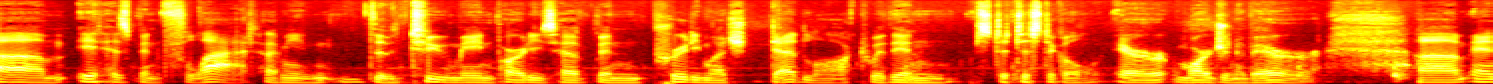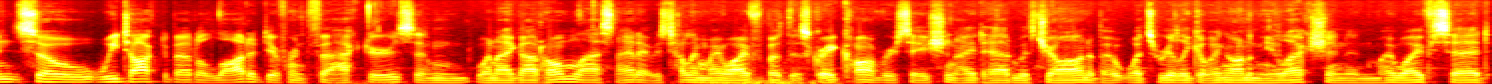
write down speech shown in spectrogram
um, it has been flat. I mean, the two main parties have been pretty much deadlocked within statistical error margin of error. Um, and so we talked about a lot of different factors. And when I got home last night, I was telling my wife about this great conversation I'd had with John about what's really going on in the election. And my wife said,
